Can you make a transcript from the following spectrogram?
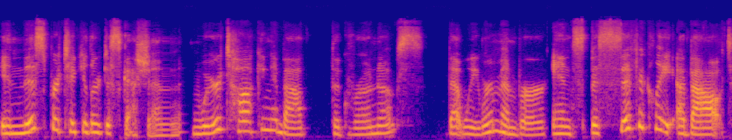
in this particular discussion, we're talking about the grown-ups that we remember and specifically about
